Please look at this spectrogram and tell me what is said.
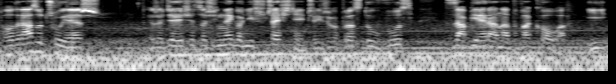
to od razu czujesz, że dzieje się coś innego niż wcześniej, czyli że po prostu wóz zabiera na dwa koła i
